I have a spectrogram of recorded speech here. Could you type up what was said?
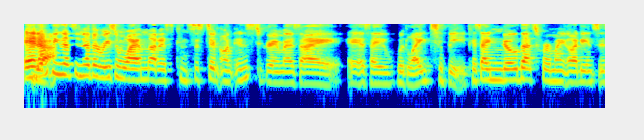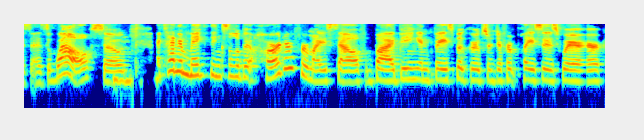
and yeah. I think that's another reason why I'm not as consistent on Instagram as I as I would like to be because I know that's where my audience is as well. So mm-hmm. I kind of make things a little bit harder for myself by being in Facebook groups or different places where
